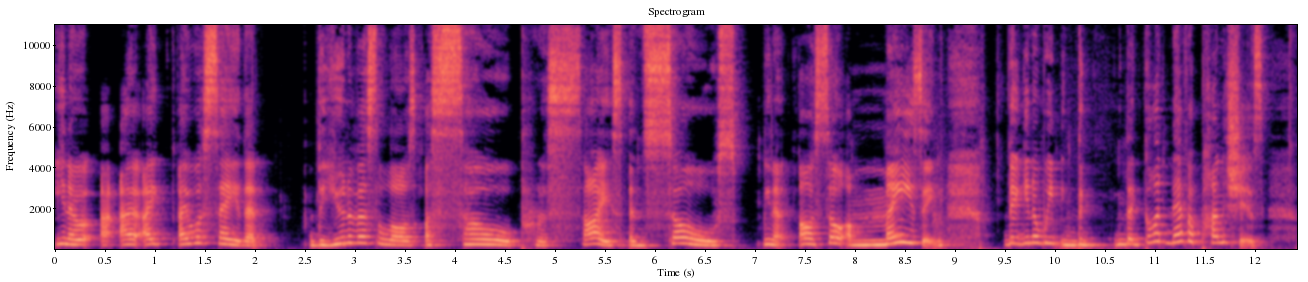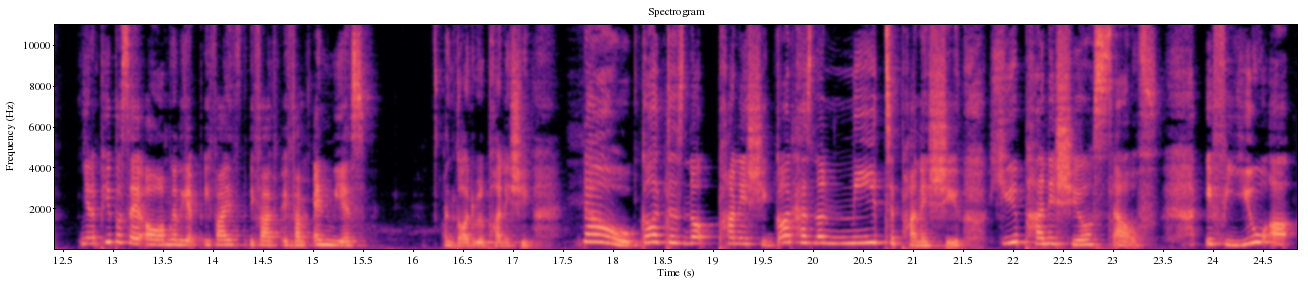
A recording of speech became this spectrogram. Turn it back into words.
you know, I, I, I will say that the universal laws are so precise and so, you know, are so amazing that, you know, we, the, the God never punishes. You know, people say, oh, I'm to get, if I, if I, if I'm envious, God will punish you. No, God does not punish you. God has no need to punish you. You punish yourself. If you are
